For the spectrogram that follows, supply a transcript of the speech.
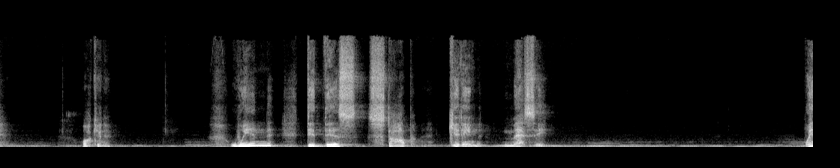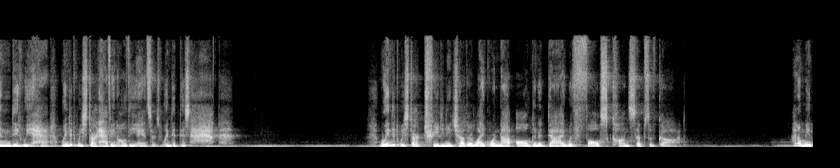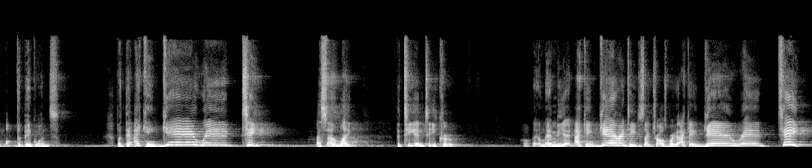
Walk in it. When did this stop getting messy. When did we have when did we start having all the answers? When did this happen? When did we start treating each other like we're not all going to die with false concepts of God? I don't mean the big ones, but that I can guarantee. I sound like the TNT crew on the NBA, I can guarantee, just like Charles Barkley, I can guarantee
